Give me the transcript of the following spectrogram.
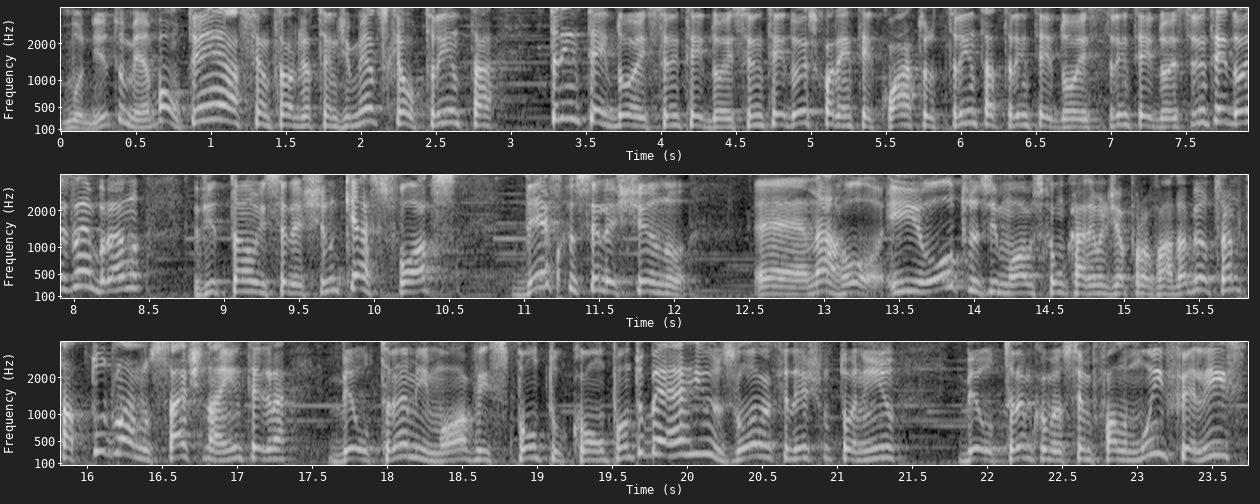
Bonito mesmo. Bom, tem a central de atendimentos que é o 30 32 32 32 44 30 32 32 32. Lembrando, Vitão e Celestino, que as fotos, desde que o Celestino é, narrou e outros imóveis com carimbo de aprovado da Beltrame, tá tudo lá no site na íntegra beltrameimóveis.com.br e o slogan que deixa o Toninho Beltrame, como eu sempre falo, muito feliz.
